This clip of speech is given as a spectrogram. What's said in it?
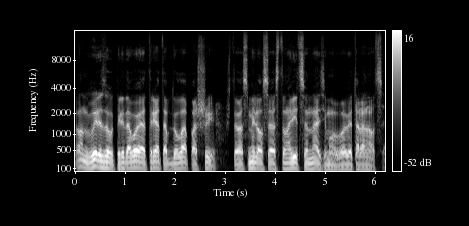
Он вырезал передовой отряд Абдулла Паши, что осмелился остановиться на зиму в Ветераноце.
